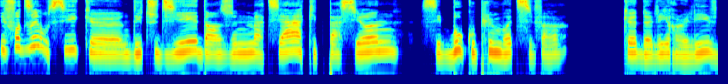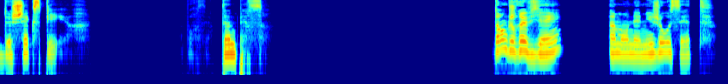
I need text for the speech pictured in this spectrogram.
Il faut dire aussi que d'étudier dans une matière qui te passionne, c'est beaucoup plus motivant que de lire un livre de Shakespeare. Pour certaines personnes. Donc je reviens à mon amie Josette,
